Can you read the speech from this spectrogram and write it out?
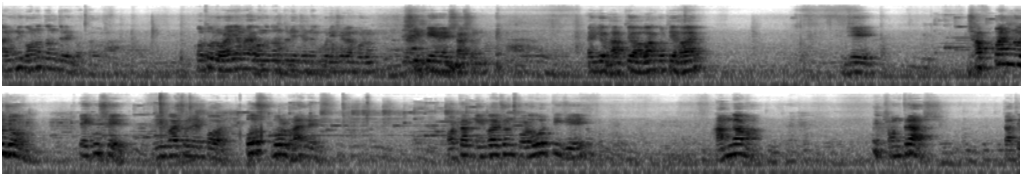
আর উনি গণতন্ত্রের কথা বলেন। কত লড়াই আমরা গণতন্ত্রের জন্য করেছিলাম বলুন, সিপিএম এর শাসনে। আজকে ভাবতে অবাক হতে হয় যে ছাপ্পান্ন জন একুশে নির্বাচনের পর পোস্ট পোল ভায়োলেন্স অর্থাৎ নির্বাচন পরবর্তী যে হাঙ্গামা সন্ত্রাস তাতে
